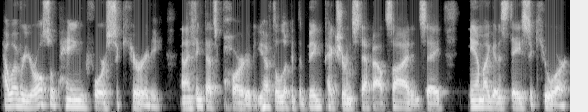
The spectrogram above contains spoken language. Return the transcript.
However, you're also paying for security. And I think that's part of it. You have to look at the big picture and step outside and say, am I going to stay secure?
